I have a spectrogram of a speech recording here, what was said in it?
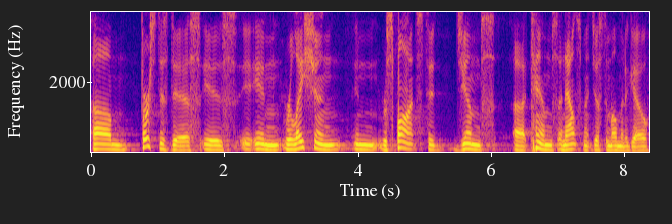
Um, first is this: is in relation, in response to Jim's uh, Tim's announcement just a moment ago.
